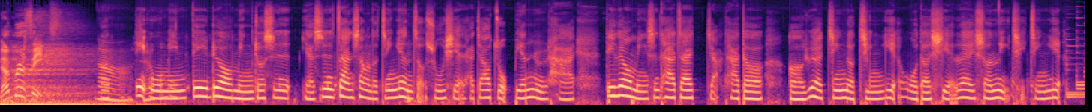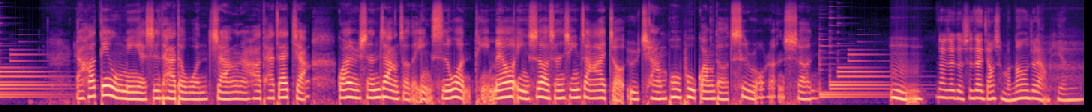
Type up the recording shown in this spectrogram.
Number six，那第五名、第六名就是也是站上的经验者书写，她叫左边女孩。第六名是她在讲她的呃月经的经验，我的血泪生理期经验。然后第五名也是他的文章，然后他在讲关于生长者的隐私问题，没有隐私的身心障碍者与强迫曝光的赤裸人生。嗯，那这个是在讲什么呢？这两篇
